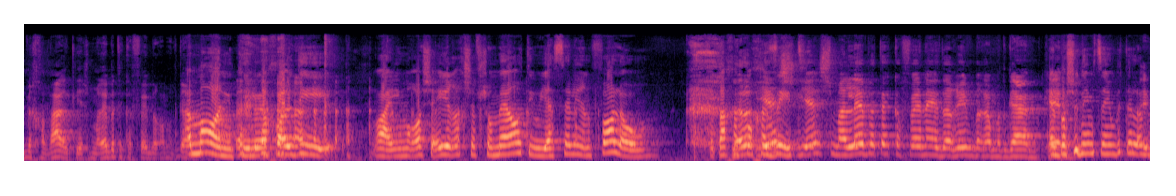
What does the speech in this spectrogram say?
וחבל, כי יש מלא בתי קפה ברמת גן. המון, כאילו יכולתי, וואי, אם ראש העיר עכשיו שומע אותי, הוא יעשה לי unfollow. פותחת לא, פה חזית. יש מלא בתי קפה נהדרים ברמת גן. הם כן. פשוט נמצאים בתל אביב.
